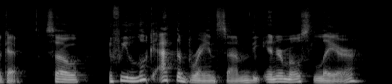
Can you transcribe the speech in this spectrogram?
Okay, so if we look at the brainstem, the innermost layer,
